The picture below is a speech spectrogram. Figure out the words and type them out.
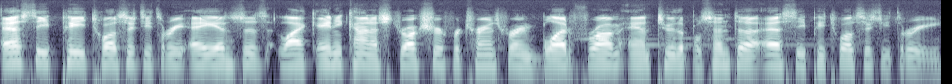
SCP-1263-A instances lack any kind of structure for transferring blood from and to the placenta of SCP-1263.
